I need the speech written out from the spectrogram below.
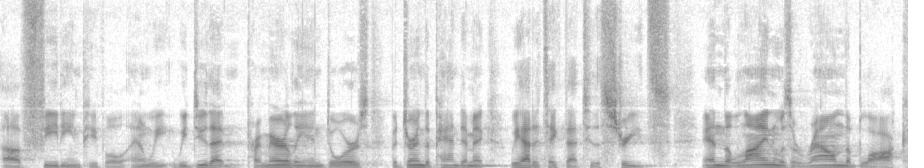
of feeding people, and we, we do that primarily indoors. But during the pandemic, we had to take that to the streets, and the line was around the block.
